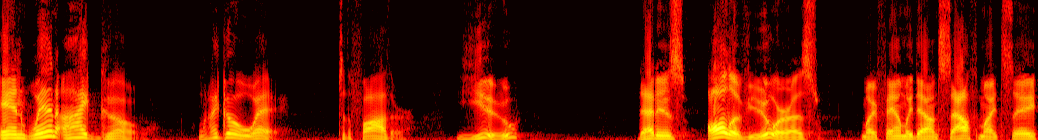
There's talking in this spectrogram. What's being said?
And when I go, when I go away to the Father, you, that is, all of you, or as my family down south might say,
